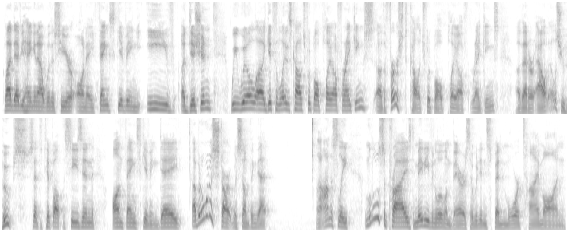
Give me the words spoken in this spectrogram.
Glad to have you hanging out with us here on a Thanksgiving Eve edition. We will uh, get to the latest college football playoff rankings, uh, the first college football playoff rankings uh, that are out. LSU Hoops set to tip off the season on Thanksgiving Day. Uh, but I want to start with something that uh, honestly, I'm a little surprised, maybe even a little embarrassed that we didn't spend more time on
